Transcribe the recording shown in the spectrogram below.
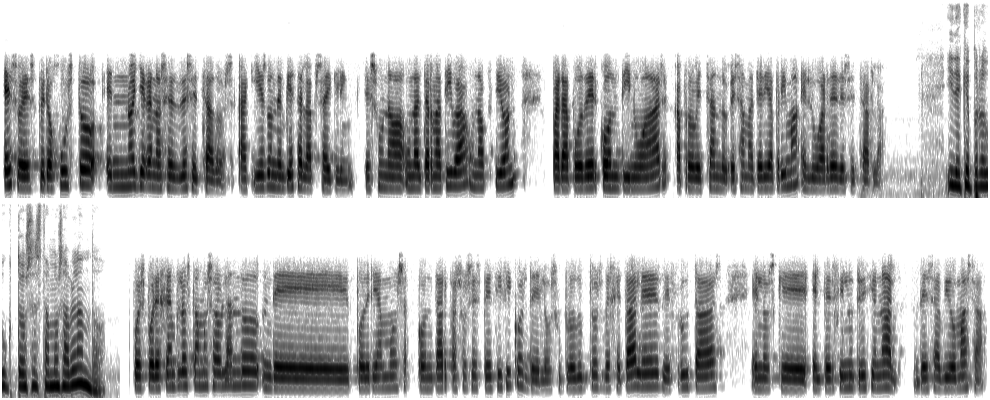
Eso es, pero justo no llegan a ser desechados. Aquí es donde empieza el upcycling. Es una, una alternativa, una opción para poder continuar aprovechando esa materia prima en lugar de desecharla. ¿Y de qué productos estamos hablando? Pues, por ejemplo, estamos hablando de, podríamos contar casos específicos de los subproductos vegetales, de frutas, en los que el perfil nutricional de esa biomasa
